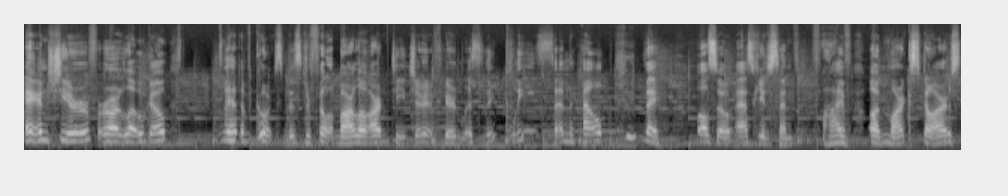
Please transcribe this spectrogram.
Ann Shearer for our logo, and of course, Mr. Philip Marlowe, art teacher. If you're listening, please send help. They also ask you to send five unmarked stars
